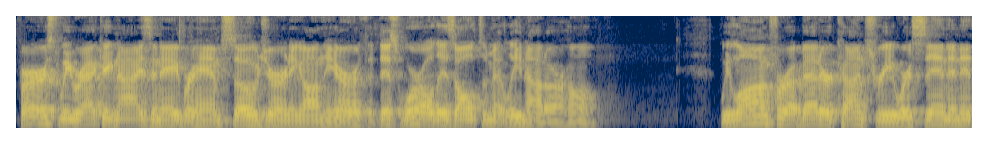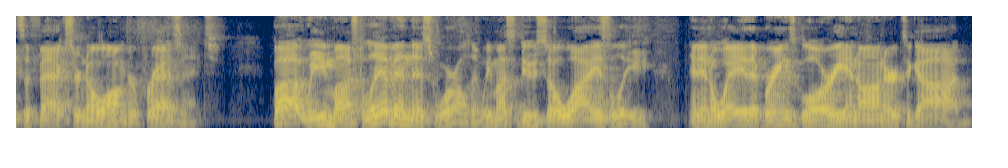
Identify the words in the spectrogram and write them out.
First, we recognize in Abraham's sojourning on the earth that this world is ultimately not our home. We long for a better country where sin and its effects are no longer present. But we must live in this world, and we must do so wisely and in a way that brings glory and honor to God.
